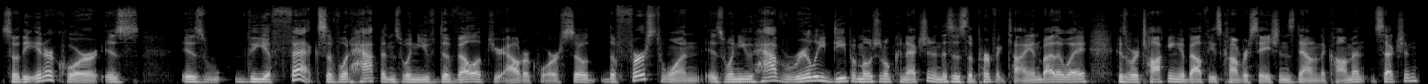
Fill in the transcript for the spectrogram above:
So the inner core is is the effects of what happens when you've developed your outer core. So the first one is when you have really deep emotional connection and this is the perfect tie-in by the way because we're talking about these conversations down in the comment section.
